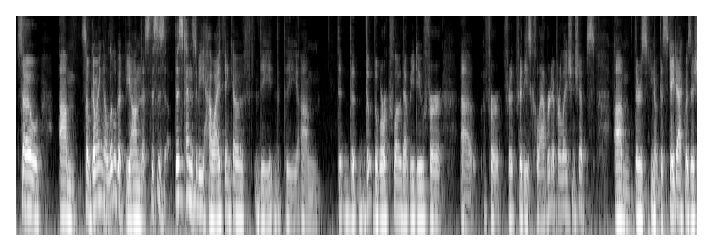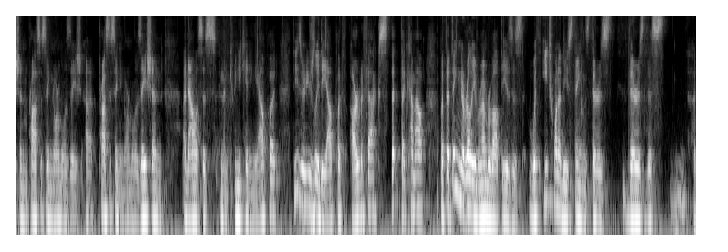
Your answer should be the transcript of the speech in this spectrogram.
So um, so going a little bit beyond this, this is this tends to be how I think of the the um, the, the, the workflow that we do for uh, for, for for these collaborative relationships. Um, there's you know this data acquisition, processing, normalization, uh, processing and normalization, analysis, and then communicating the output. These are usually the output artifacts that, that come out. But the thing to really remember about these is with each one of these things, there's there's this uh,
